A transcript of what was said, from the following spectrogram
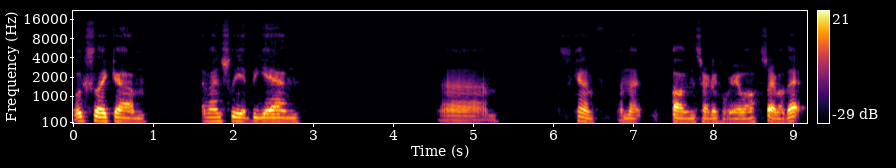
Looks like um, eventually it began. Um, it's kind of I'm not following this article very well. Sorry about that.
